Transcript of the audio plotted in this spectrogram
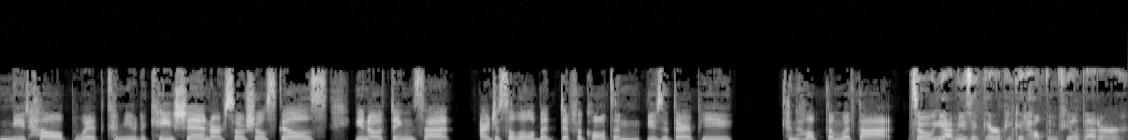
need help with communication or social skills, you know, things that are just a little bit difficult and music therapy can help them with that. So yeah, music therapy could help them feel better.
